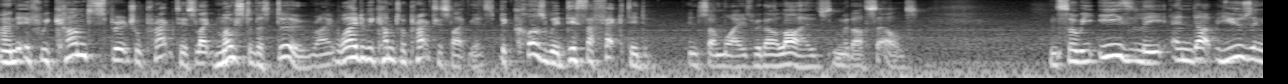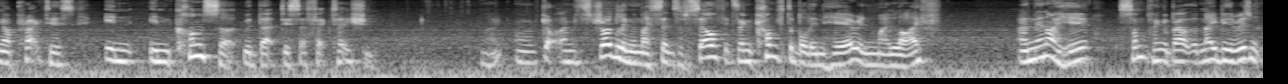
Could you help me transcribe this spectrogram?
And if we come to spiritual practice, like most of us do, right? Why do we come to a practice like this? Because we're disaffected in some ways with our lives and with ourselves. And so we easily end up using our practice in, in concert with that disaffectation. Right? Got, I'm struggling with my sense of self. It's uncomfortable in here in my life. And then I hear, something about that maybe there isn't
